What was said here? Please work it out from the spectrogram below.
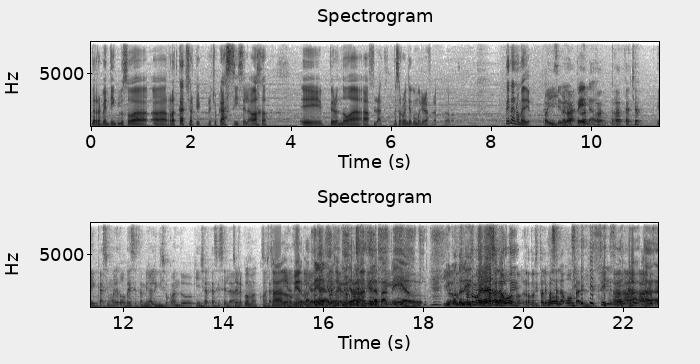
de repente incluso a, a Ratcatcher, que de hecho casi se la baja, eh, pero no a, a Flag. Me sorprendió que muriera verdad. Pena no me dio. Oye, Sí, Rat- pena, Rat-. Rat- Ratcatcher eh, casi muere dos veces también al inicio cuando King Shark casi se la... Se la coma, se cuando estaba durmiendo. se la- Papea, ya- ya- ¿no? ya- Y ya- ya ya- que la papea. Y, Y cuando le dispararon- pasa la voz, ¿no? El ratoncito le pasa Wow. la voz al... Sí, a.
